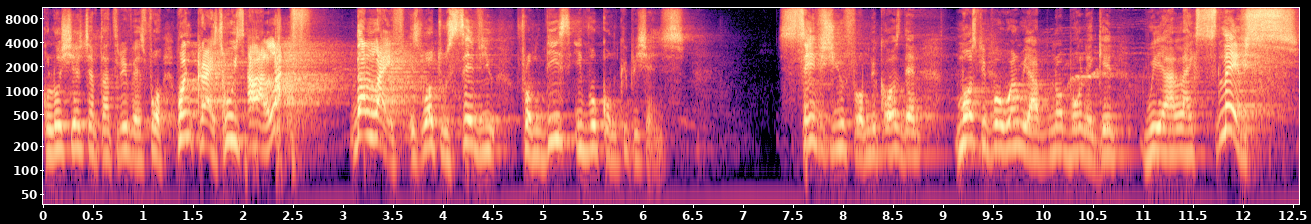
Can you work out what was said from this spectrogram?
Colossians chapter 3, verse 4, when Christ, who is our life, that life is what will save you from these evil concupiscence. Saves you from because then most people, when we are not born again, we are like slaves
